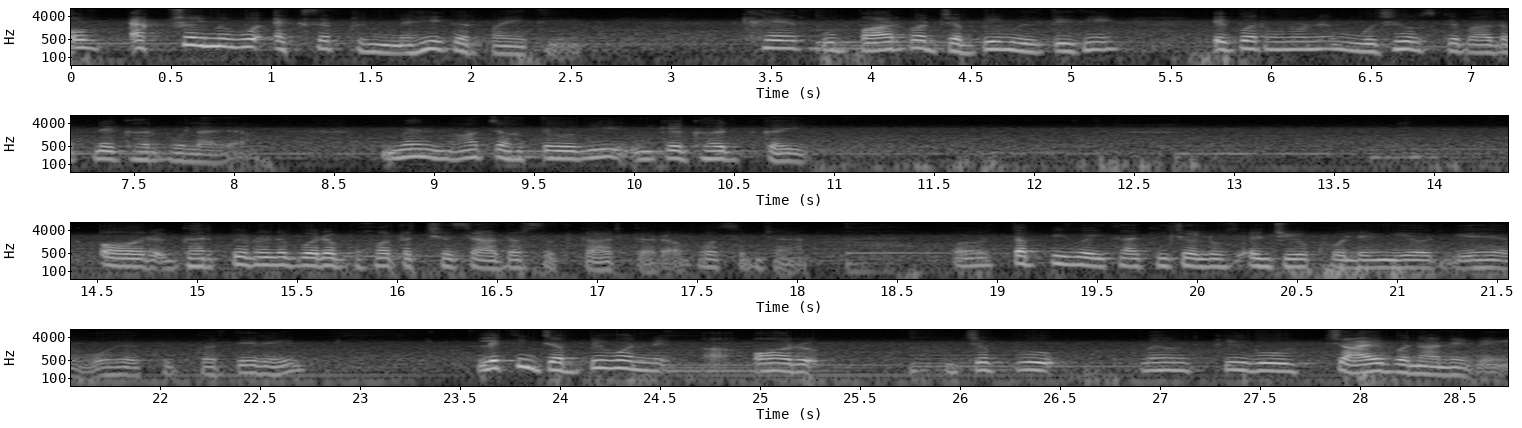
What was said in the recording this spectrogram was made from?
और एक्चुअल में वो एक्सेप्ट नहीं कर पाई थी। खैर, वो बार बार जब भी मिलती थी, एक बार उन्होंने मुझे उसके बाद अपने घर बुलाया। मैं ना चाहते हुए भी उनके घर गई। और घर पे उन्होंने बोला, बहुत अच्छे से आदर सत्कार करा, बहुत समझाया। और तब भी वही था कि चलो एनजीओ खोलेंगे और ये है, वो है, खूब करते रहे। लेकिन जब भी वो और जब वो मैं उनकी वो चाय बनाने गई,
